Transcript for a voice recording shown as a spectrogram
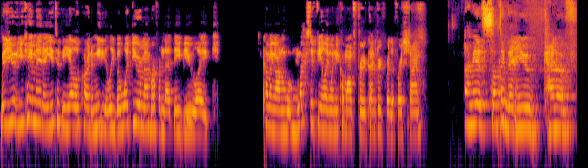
But you you came in and you took a yellow card immediately. But what do you remember from that debut? Like coming on, what's the feeling when you come on for your country for the first time? I mean, it's something that you kind of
